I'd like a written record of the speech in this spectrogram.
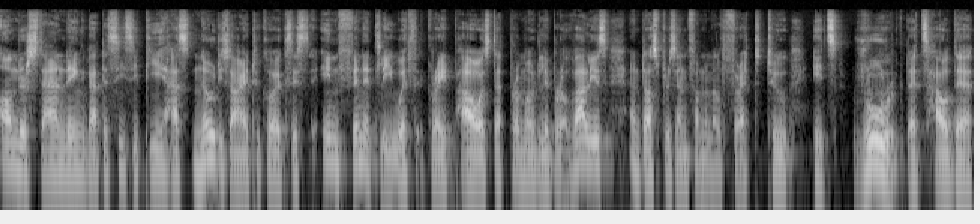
understanding that the CCP has no desire to coexist infinitely with great powers that promote liberal values and thus present fundamental threat to its rule. That's how the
